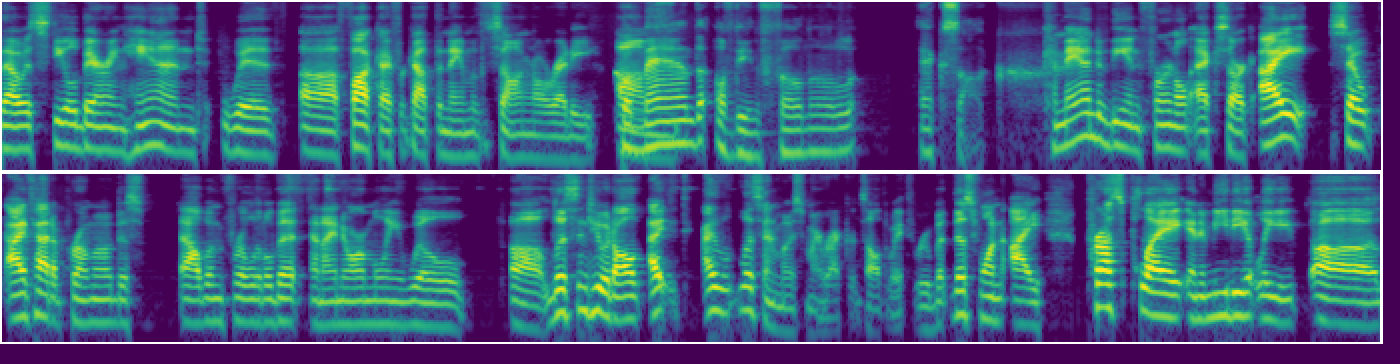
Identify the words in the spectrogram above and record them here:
Right, that was Steel Bearing Hand with uh fuck, I forgot the name of the song already. Um, Command of the Infernal Exarch. Command of the Infernal Exarch. I so I've had a promo this album for a little bit, and I normally will uh listen to it all. I I listen to most of my records all the way through, but this one I press play and immediately uh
